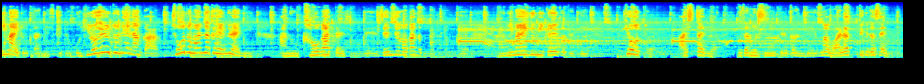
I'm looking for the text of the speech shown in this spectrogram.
2枚撮ったんですけどこう広げるとねなんかちょうど真ん中辺ぐらいにあの顔があったりするので全然わかんなくなっちゃ2枚組ということで今日と明日でお楽しみという感じでまあ笑ってくださいみたいな。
